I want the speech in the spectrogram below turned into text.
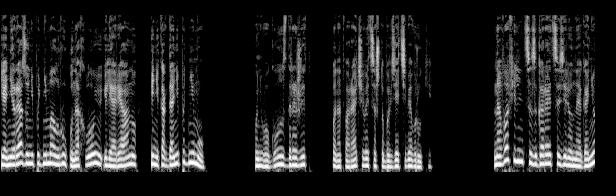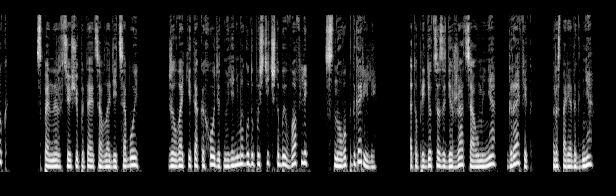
Я ни разу не поднимал руку на Хлою или Ариану и никогда не подниму. У него голос дрожит, он отворачивается, чтобы взять себя в руки. На вафельнице загорается зеленый огонек. Спеннер все еще пытается овладеть собой. Желваки так и ходят, но я не могу допустить, чтобы вафли снова подгорели. А то придется задержаться, а у меня график, распорядок дня.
